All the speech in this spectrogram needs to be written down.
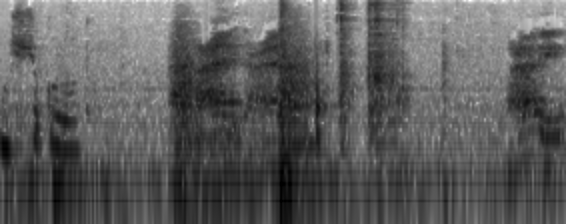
والشوكولاتة تعالي تعالي تعالي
